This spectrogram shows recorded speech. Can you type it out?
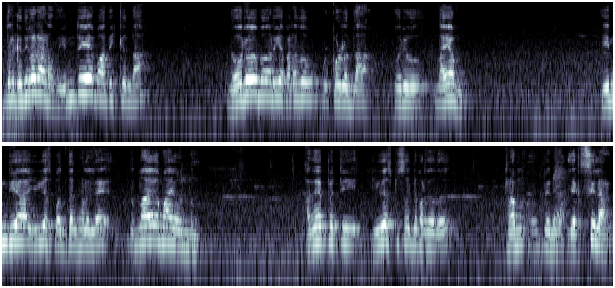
ഇതൊരു ഗതികേടാണത്. ഇന്ത്യയെ ബാധിക്കുന്ന ഗൗരവമേറിയ പലതും ഉൾക്കൊള്ളുന്ന ഒരു നയം ഇന്ത്യ യു എസ് ബന്ധങ്ങളിലെ നിർണായകമായ ഒന്ന്. അതേപ്പറ്റി യു എസ് പ്രസിഡന്റ് പറഞ്ഞത് ട്രംപ് പിന്നെ എക്സിലാണ്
